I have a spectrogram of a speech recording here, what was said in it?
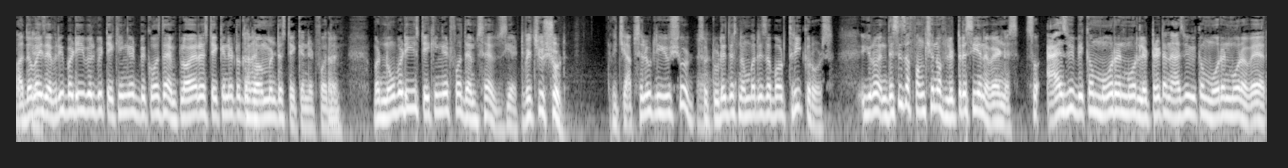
Okay. otherwise everybody will be taking it because the employer has taken it or the government has taken it for them but nobody is taking it for themselves yet Which you should. which absolutely you should. So today this number is about 3 crores. You know, and this is a function of literacy and awareness. So as we become more and more literate and as we become more and more aware,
